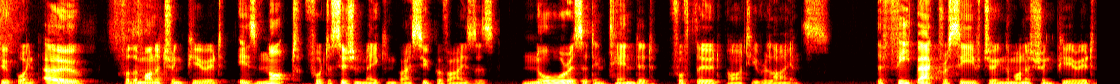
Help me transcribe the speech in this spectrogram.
2.0 for the monitoring period is not for decision making by supervisors, nor is it intended for third party reliance. The feedback received during the monitoring period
